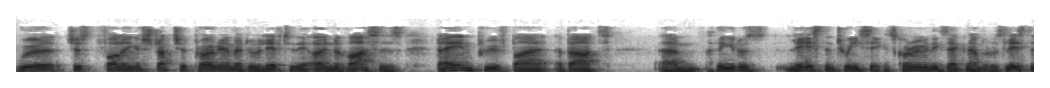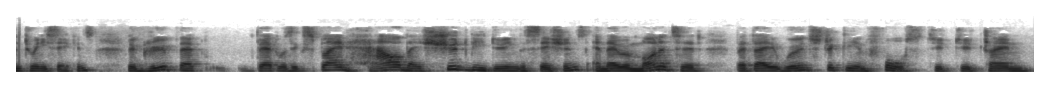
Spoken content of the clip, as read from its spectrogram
were just following a structured program that were left to their own devices, they improved by about um, I think it was less than 20 seconds. Can't remember the exact number. It was less than 20 seconds. The group that that was explained how they should be doing the sessions, and they were monitored, but they weren't strictly enforced to to train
